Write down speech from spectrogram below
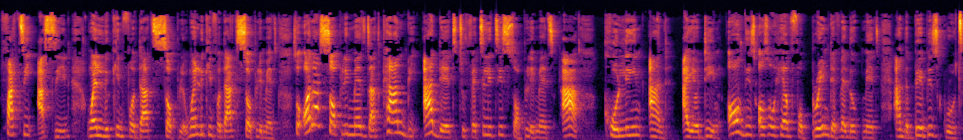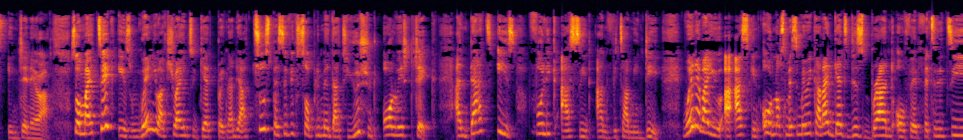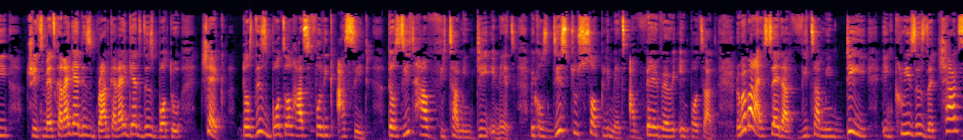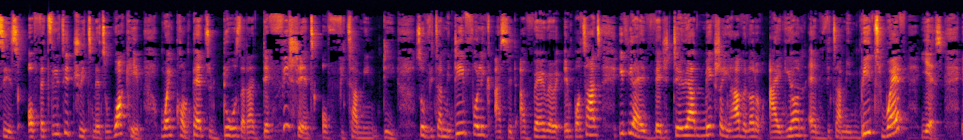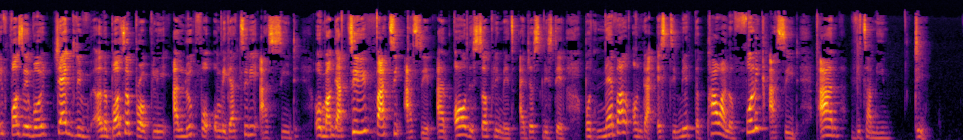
fatty acid when looking for that supplement when looking for that supplement. So other supplements that can be added to fertility supplements are choline and iodine. All these also help for brain development and the baby's growth in general. So my take is when you are trying to get pregnant there are two specific supplements that you should always check and that is folic acid and vitamin D. Whenever you are asking, oh, Mercy Mary, can I get this brand of a fertility treatment? Can I get this brand? Can I get this bottle? Check. Does this bottle has folic acid? does it have vitamin D in it? Because these two supplements are very, very important. Remember I said that vitamin D increases the chances of fertility treatment working when compared to those that are deficient of vitamin D. So vitamin D, folic acid are very, very important. If you are a vegetarian, make sure you have a lot of iron and vitamin B12. Yes, if possible, check the, uh, the bottle properly and look for omega-3 acid omega-3 fatty acid, and all the supplements I just listed. But never underestimate the power of folic acid and vitamin D.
